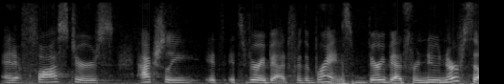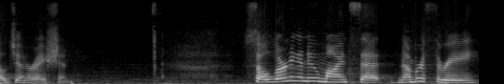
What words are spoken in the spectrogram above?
and it fosters actually, it's, it's very bad for the brain. It's very bad for new nerve cell generation. So, learning a new mindset, number three,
